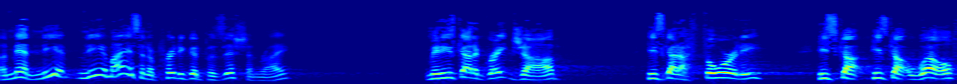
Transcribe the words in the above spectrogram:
And man, Nehemiah is in a pretty good position, right? I mean, he's got a great job. He's got authority. He's got, he's got wealth.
